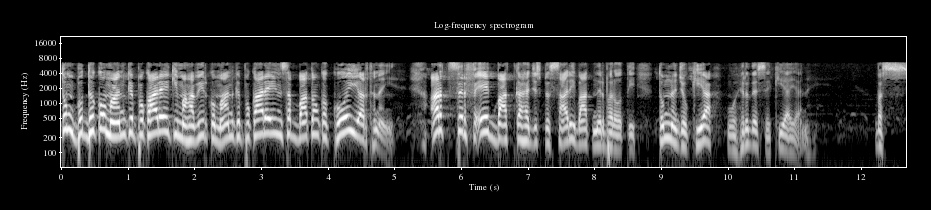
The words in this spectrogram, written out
तुम बुद्ध को मान के पुकारे, कि महावीर को मान के पुकारे, इन सब बातों का कोई अर्थ नहीं है। अर्थ सिर्फ़ एक बात का है, जिस पर सारी बात निर्भर होती। तुमने जो किया, वो हृदय से किया या नहीं। बस,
